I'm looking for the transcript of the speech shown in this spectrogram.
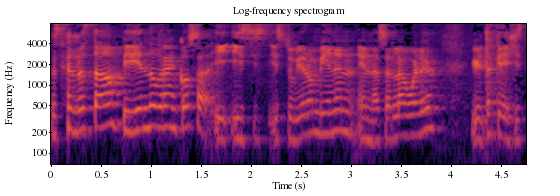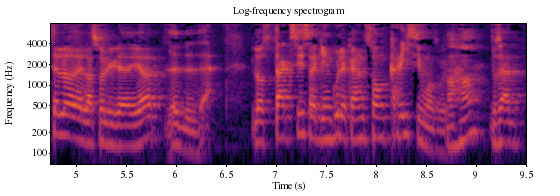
o sea, no estaban pidiendo gran cosa. Y, y, y estuvieron bien en, en hacer la huelga. Y ahorita que dijiste lo de la solidaridad, los taxis aquí en Culiacán son carísimos, güey. Ajá. O sea,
